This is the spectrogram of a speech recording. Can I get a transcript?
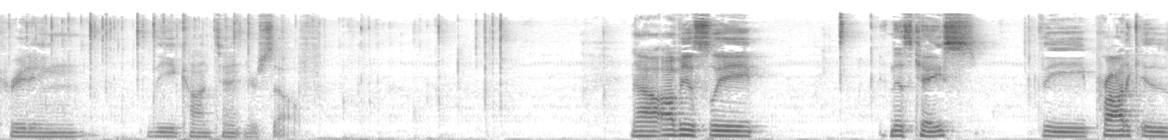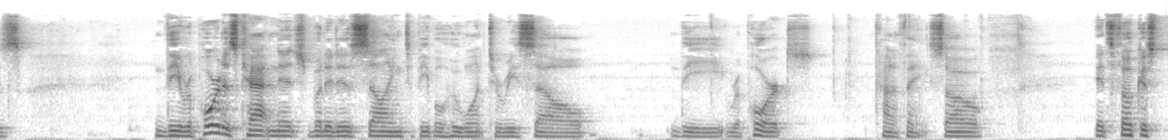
creating the content yourself. Now, obviously, in this case, the product is the report is cat niche, but it is selling to people who want to resell the report kind of thing. So it's focused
